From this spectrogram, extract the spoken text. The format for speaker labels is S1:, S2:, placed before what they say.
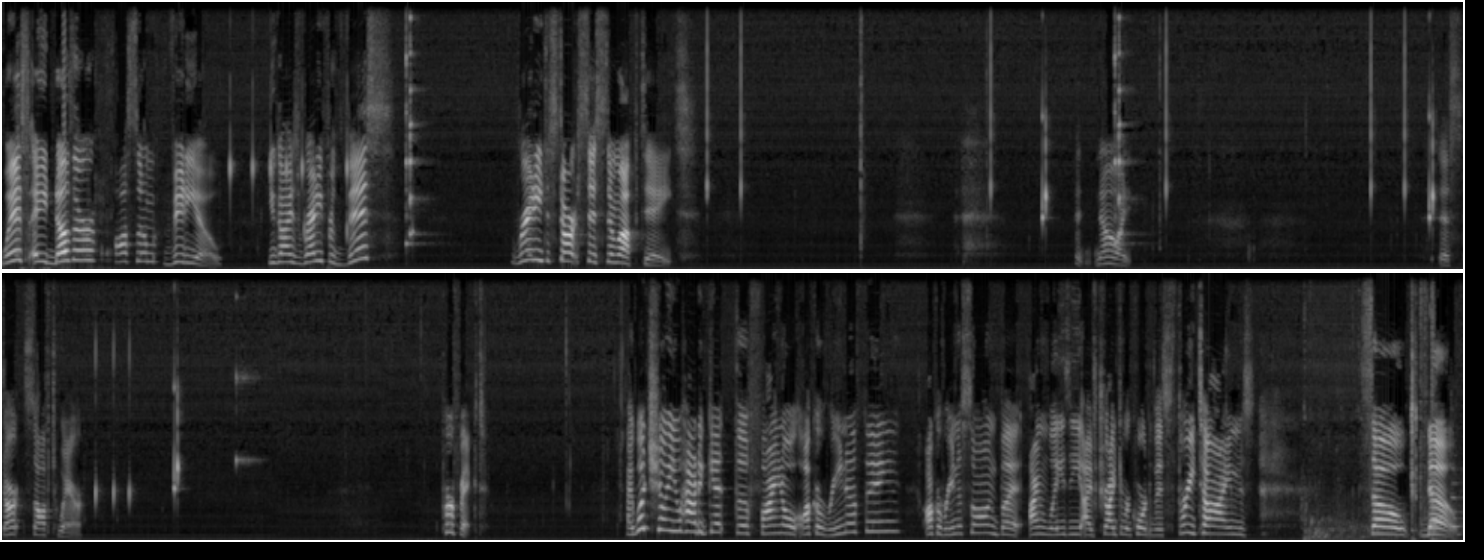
S1: with another awesome video. You guys ready for this? Ready to start system update. No, I. Uh, start software. Perfect. I would show you how to get the final ocarina thing, ocarina song, but I'm lazy. I've tried to record this three times. So, no.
